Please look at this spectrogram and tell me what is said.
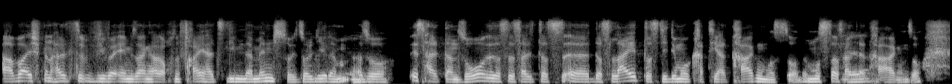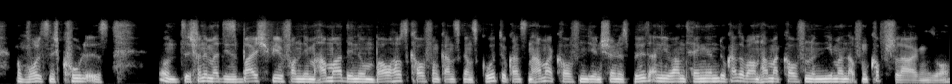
Aber ich bin halt, wie wir eben sagen, halt auch ein freiheitsliebender Mensch. So soll jeder, also ist halt dann so, das ist halt das, äh, das Leid, das die Demokratie halt tragen muss. So, du musst das halt ja. ertragen, so, obwohl es nicht cool ist. Und ich finde immer dieses Beispiel von dem Hammer, den du im Bauhaus kaufen kannst, ganz gut. Du kannst einen Hammer kaufen, dir ein schönes Bild an die Wand hängen. Du kannst aber auch einen Hammer kaufen und niemanden auf den Kopf schlagen. So,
